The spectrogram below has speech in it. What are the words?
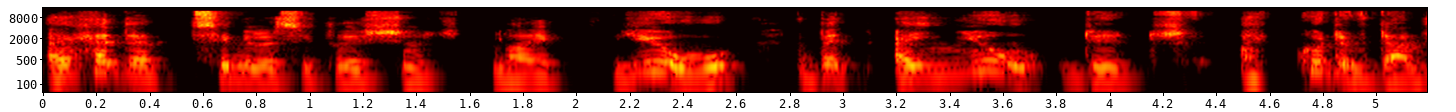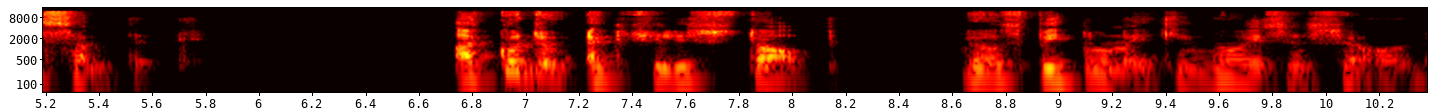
I had a similar situation like you, but I knew that I could have done something. I could have actually stopped those people making noise and so on.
